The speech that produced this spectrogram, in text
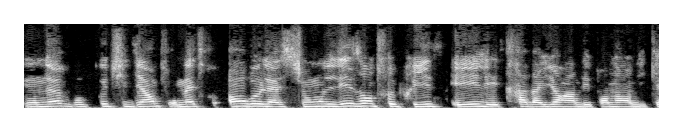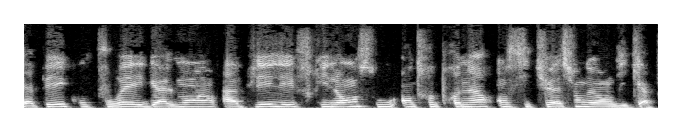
on, œuvre au quotidien pour mettre en relation les entreprises et les travailleurs indépendants handicapés qu'on pourrait également appeler les freelances ou entrepreneurs en situation de handicap.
